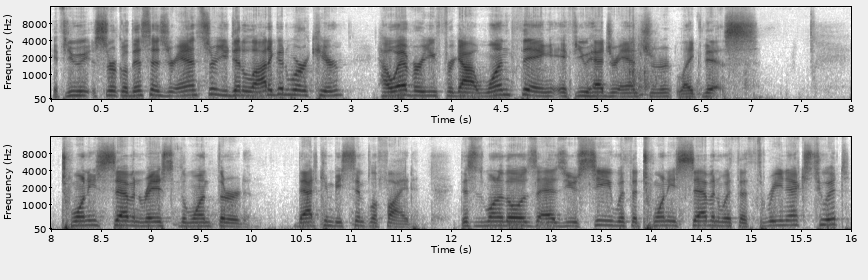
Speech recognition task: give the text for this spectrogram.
If you circle this as your answer, you did a lot of good work here. However, you forgot one thing if you had your answer like this. 27 raised to the 1 third. That can be simplified. This is one of those, as you see with the 27 with the 3 next to it,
